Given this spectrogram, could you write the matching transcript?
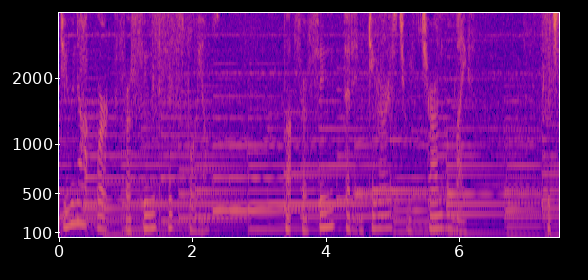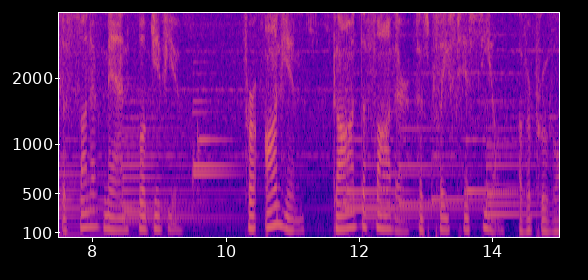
Do not work for food that spoils, but for food that endures to eternal life, which the Son of Man will give you. For on him God the Father has placed his seal of approval.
